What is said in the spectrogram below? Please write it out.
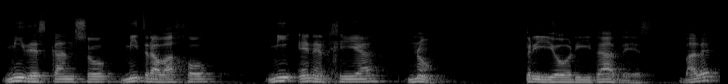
mi descanso, mi trabajo, mi energía, no. Prioridades, ¿vale?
